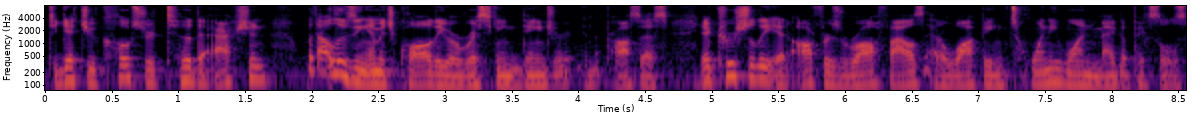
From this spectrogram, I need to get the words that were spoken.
to get you closer to the action without losing image quality or risking danger in the process. Yet crucially, it offers raw files at a whopping 21 megapixels,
